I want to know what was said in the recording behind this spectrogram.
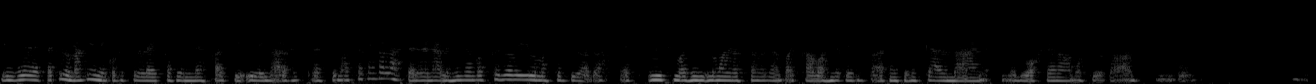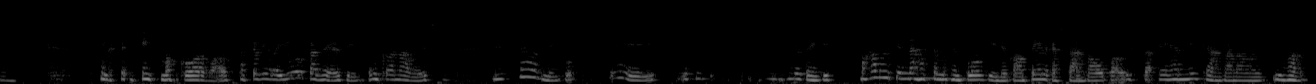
niin se, että kyllä mäkin niin sitten leikkasin ne kaikki ylimääräiset pressimatkat, enkä lähtenyt enää mihinkään, koska se oli ilmastotyötä. Että miksi mä olisin mainostanut tämän paikkaa vaan sen takia, että mä pääsen sinne käymään ja juokseen aamustiltaan niin kuin, ilman korvausta ja vielä julkaisee siinä mun kanavissa. Niin se on niin kuin, ei. Ja siis jotenkin, mä haluaisin nähdä semmoisen blogin, joka on pelkästään kaupallista. Eihän mikään kanava nyt ihan,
